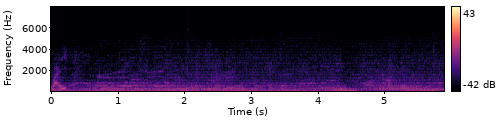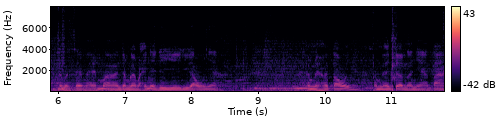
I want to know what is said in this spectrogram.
107 à. để mình xem hẻm à, 107 này đi đi đâu nha. Hẻm này hơi tối hẻm này ở trên là nhà người ta.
